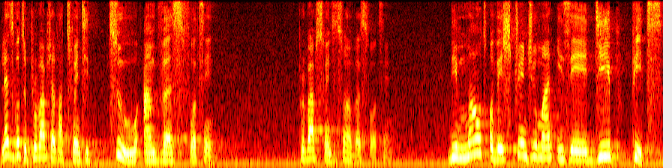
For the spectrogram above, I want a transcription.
Let's go to Proverbs chapter 22 and verse 14. Proverbs 22 and verse 14. The mouth of a strange woman is a deep pit.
